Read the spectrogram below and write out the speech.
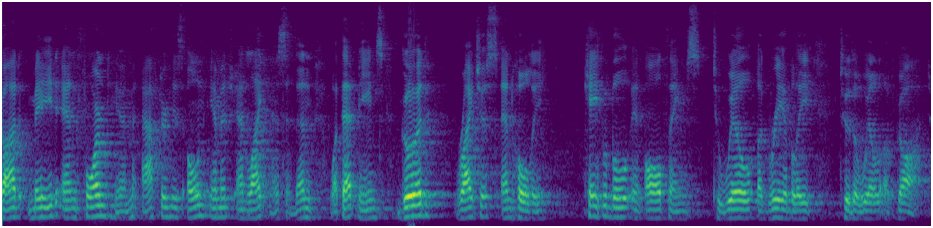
God made and formed him after his own image and likeness, and then what that means good, righteous, and holy, capable in all things to will agreeably to the will of God.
